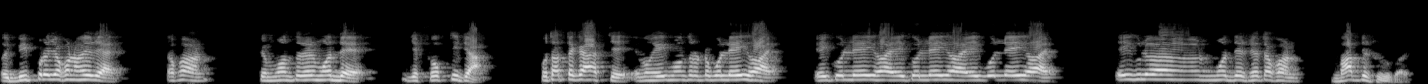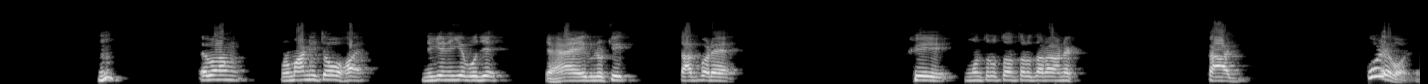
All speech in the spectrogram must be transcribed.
ওই বিপ্র যখন হয়ে যায়, তখন সে মন্ত্রের মধ্যে যে শক্তিটা কোথার থেকে আসছে? এবং এই মন্ত্রটা বললে এই হয়, এই করলে এই হয়, এই করলে এই হয়, এই বললে এই হয়। এইগুলোর মধ্যে সে তখন ভাবতে শুরু করে। হুম? এবং প্রমাণিতও হয়, নিজে নিজে বোঝে যে হ্যাঁ এগুলো ঠিক। তারপরে সে মন্ত্রতন্ত্র দ্বারা অনেক কাজ করে বসে।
